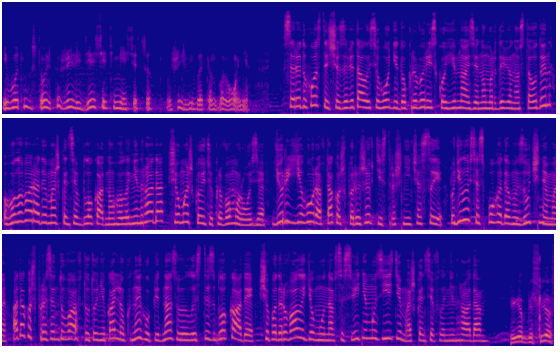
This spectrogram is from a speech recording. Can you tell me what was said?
И вот мы столько жили, 10 месяцев жили в этом вагоне. Серед гостей, що завітали сьогодні до Криворізької гімназії номер 91, голова ради мешканців блокадного Ленінграда, що мешкають у Кривому Розі. Юрій Єгоров також пережив ті страшні часи, поділився спогадами з учнями, а також презентував тут унікальну книгу під назвою Листи з блокади, що подарували йому на всесвітньому з'їзді мешканців Ленінграда. Ее без слез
